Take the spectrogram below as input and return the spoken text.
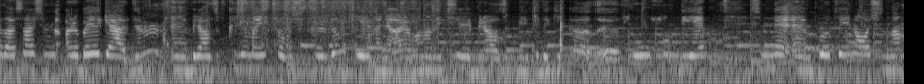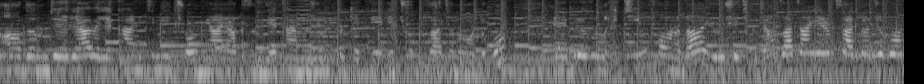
arkadaşlar şimdi arabaya geldim. Ee, birazcık klimayı çalıştırdım ki hani arabanın içi birazcık 1-2 dakika e, soğusun diye. Şimdi e, protein aşından aldığım CLA ve lekarnitini içiyorum yağ yaksın diye. Termojenik paket diye geçiyordu zaten orada bu. Ee, biraz onu içeyim sonra da yürüyüşe çıkacağım. Zaten yarım saat önce falan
